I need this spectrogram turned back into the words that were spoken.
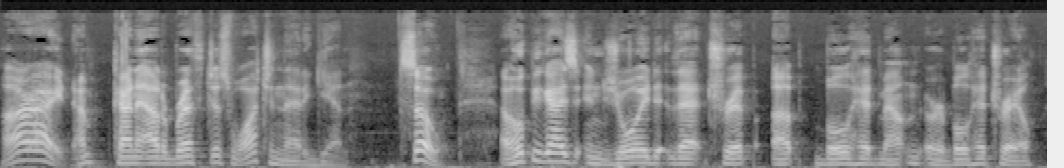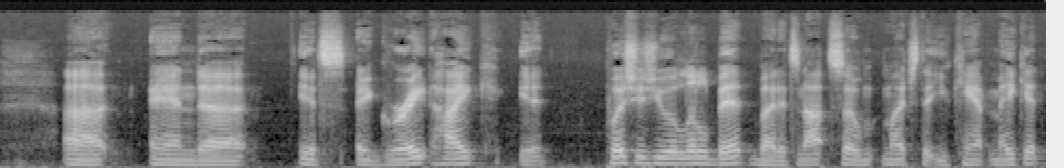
All right, I'm kind of out of breath just watching that again. So, I hope you guys enjoyed that trip up Bullhead Mountain or Bullhead Trail. Uh, and uh, it's a great hike. It pushes you a little bit, but it's not so much that you can't make it.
